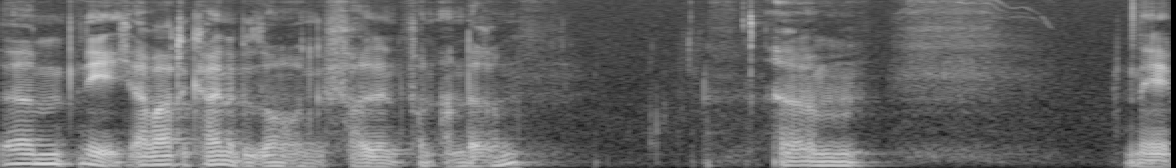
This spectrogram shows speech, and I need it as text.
Ähm, nee, ich erwarte keine besonderen Gefallen von anderen. Ähm, nee.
